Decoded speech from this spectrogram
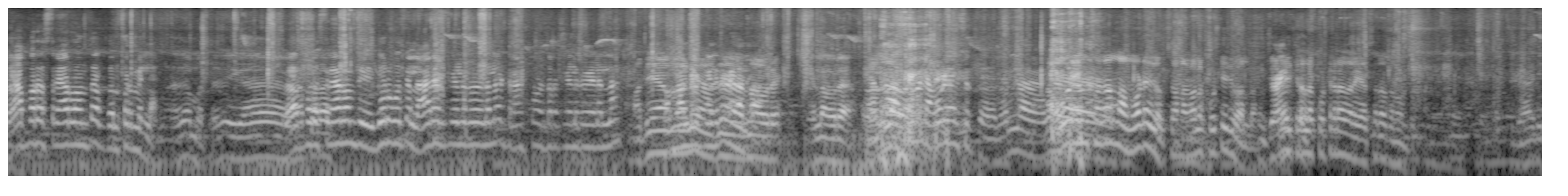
ವ್ಯಾಪಾರಸ್ಥರು ಯಾರು ಅಂತ ಕನ್ಫರ್ಮ್ ಇಲ್ಲ. ಅದೇ ಮತ್ತೆ ಈಗ ವ್ಯಾಪಾರಸ್ಥರು ಯಾರು ಅಂತ ಇದ್ರು ಗೊತ್ತಿಲ್ಲ. ಲಾರಿ ಕೇಳಿದ್ರು ಹೇಳಲ್ಲ ಟ್ರಾನ್ಸ್ಪೋರ್ಟರ್ ಕೇಳಿದ್ರು ಹೇಳಲ್ಲ. ಅದೇ ಕೇಳಿದ್ರು ಹೇಳಲ್ಲ. ಅವರೇ. ಎಲ್ಲ ಅವರೇ. ಎಲ್ಲ ಅವರೇ ಅನ್ಸುತ್ತೆ. ಅದೆಲ್ಲ ಅವ್ರ ನಾವು ನೋಡಿದ್ವಿ ಸರ್ ನಾವೆಲ್ಲ ಕೊಟ್ಟಿದ್ವಲ್ಲ. ರೈತರೆಲ್ಲ ಕೊಟ್ಟಿರೋದ್ರ ಹೆಸರು ಅದು ನೋಡಿ. ಗಾಡಿ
